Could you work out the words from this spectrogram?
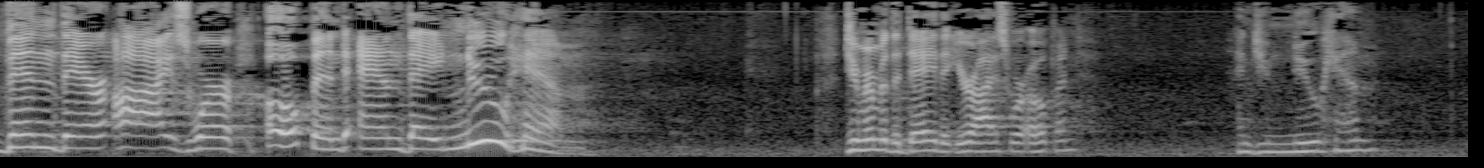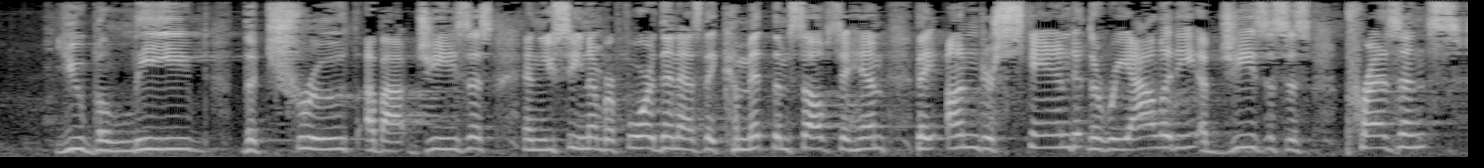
Then their eyes were opened and they knew him. Do you remember the day that your eyes were opened and you knew him? You believed the truth about Jesus. And you see, number four, then as they commit themselves to Him, they understand the reality of Jesus' presence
